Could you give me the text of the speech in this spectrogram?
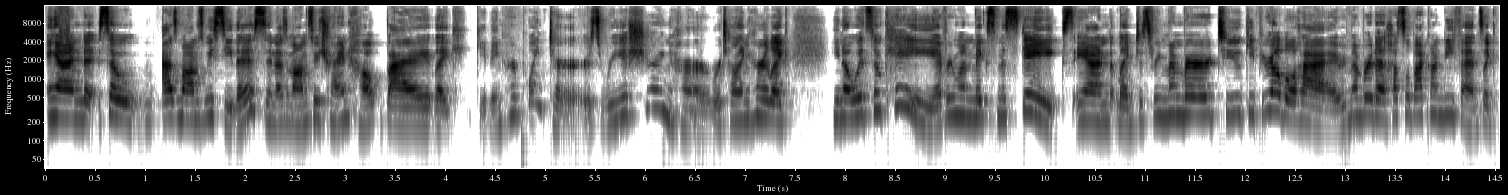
and so as moms, we see this. And as moms, we try and help by like giving her pointers, reassuring her. We're telling her, like, you know, it's okay. Everyone makes mistakes. And like, just remember to keep your elbow high. Remember to hustle back on defense. Like,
